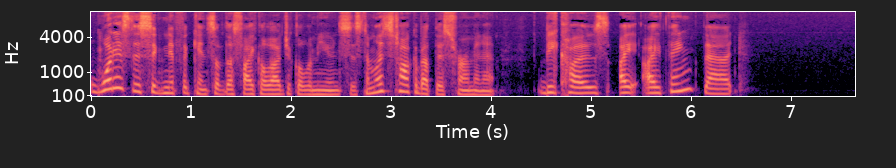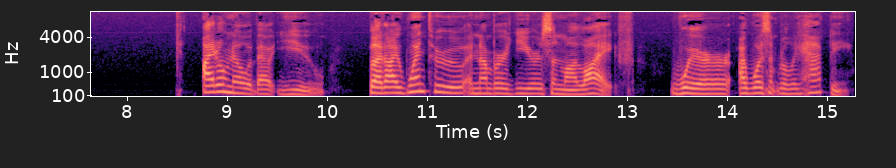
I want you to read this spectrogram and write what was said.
what is the significance of the psychological immune system? Let's talk about this for a minute because I, I think that I don't know about you, but I went through a number of years in my life where I wasn't really happy.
